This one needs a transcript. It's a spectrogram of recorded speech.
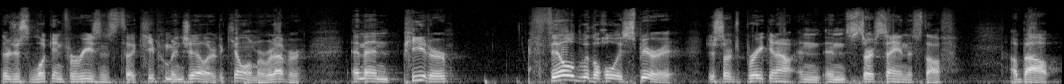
they're just looking for reasons to keep him in jail or to kill him or whatever. And then Peter, filled with the Holy Spirit, just starts breaking out and, and starts saying this stuff about,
